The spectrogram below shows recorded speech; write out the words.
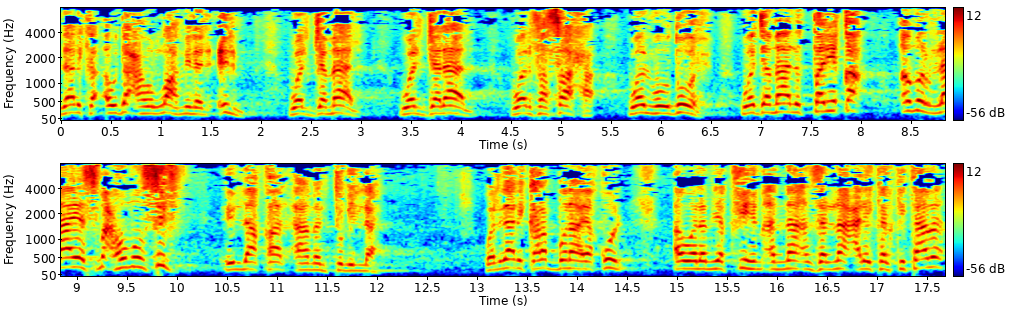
ذلك أودعه الله من العلم والجمال والجلال والفصاحة والوضوح وجمال الطريقة. أمر لا يسمعه منصف إلا قال آمنت بالله. ولذلك ربنا يقول أولم يكفيهم أنا أنزلنا عليك الكتاب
